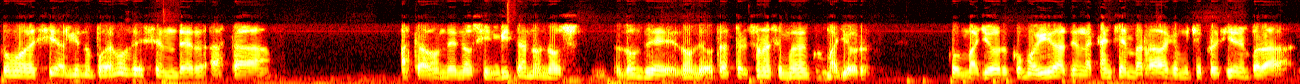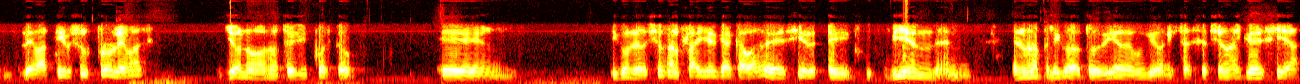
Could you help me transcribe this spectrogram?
como decía alguien, no podemos descender hasta hasta donde nos invitan o nos donde donde otras personas se mueven con mayor con mayor comodidad. En la cancha embarrada que muchos prefieren para debatir sus problemas yo no no estoy dispuesto. Eh, y con relación al flyer que acabas de decir eh, vi en, en, una película otro día de un guionista excepcional que decía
